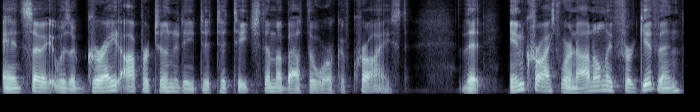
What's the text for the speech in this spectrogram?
And so it was a great opportunity to, to teach them about the work of Christ. That in Christ we're not only forgiven,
